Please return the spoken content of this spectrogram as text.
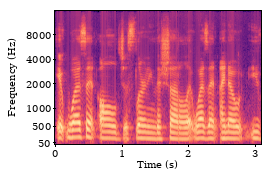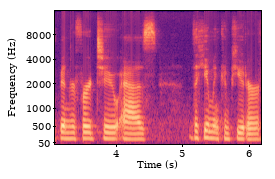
it wasn't all just learning the shuttle. It wasn't, I know you've been referred to as the human computer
